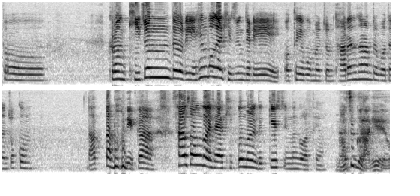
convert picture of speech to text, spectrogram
또 그런 기준들이 행복의 기준들이 어떻게 보면 좀 다른 사람들보다는 조금 낮다 보니까 사소한 거에 제가 기쁨을 느낄 수 있는 것 같아요. 낮은 건 아니에요.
